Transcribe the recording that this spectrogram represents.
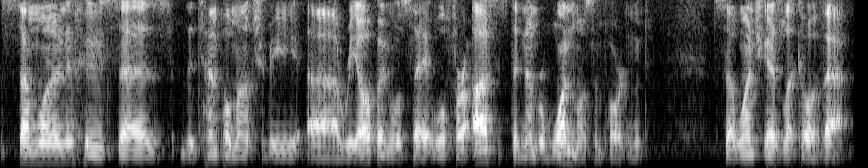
someone who says the Temple Mount should be uh, reopened will say, well, for us, it's the number one most important. So why don't you guys let go of that?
